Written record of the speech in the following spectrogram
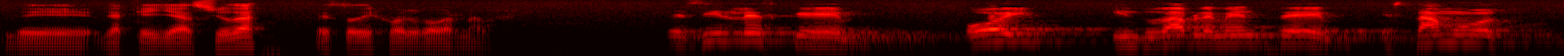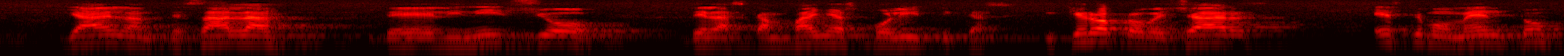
de, de aquella ciudad. Esto dijo el gobernador. Decirles que hoy indudablemente estamos ya en la antesala del inicio de las campañas políticas. Y quiero aprovechar este momento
